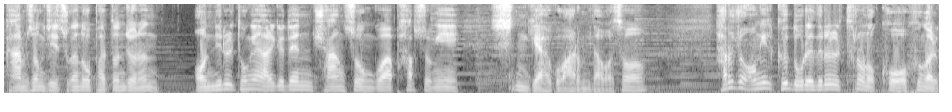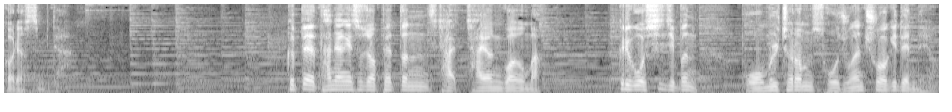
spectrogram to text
감성 지수가 높았던 저는 언니를 통해 알게 된 샹송과 팝송이 신기하고 아름다워서 하루 종일 그 노래들을 틀어놓고 흥얼거렸습니다. 그때 단양에서 접했던 자, 자연과 음악, 그리고 시집은 보물처럼 소중한 추억이 됐네요.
